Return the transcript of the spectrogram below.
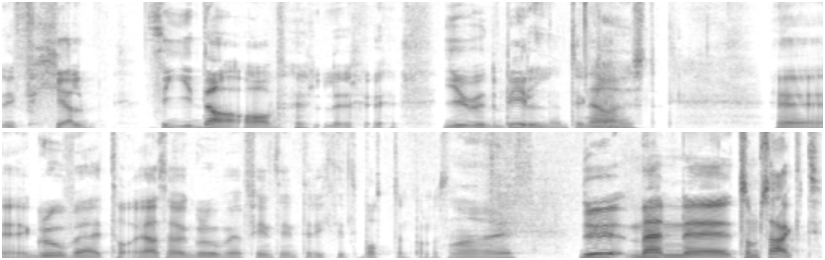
i fel sida av ljudbilden tycker ja jag. just Eh, groove, är alltså groove finns inte riktigt i botten på något sätt. Ja. Du, men eh, som sagt,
